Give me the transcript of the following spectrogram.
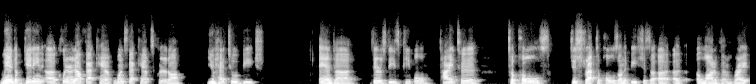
We end up getting uh, clearing out that camp. Once that camp's cleared off, you head to a beach, and uh, there's these people tied to to poles just strapped to poles on the beach, just a, a, a lot of them, right?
